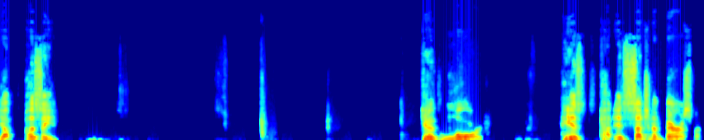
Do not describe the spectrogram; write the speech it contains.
Yep, pussy. Good lord, he is. God, it's such an embarrassment.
